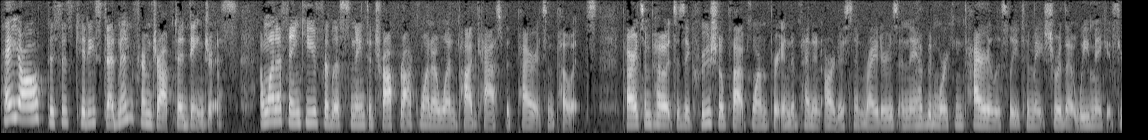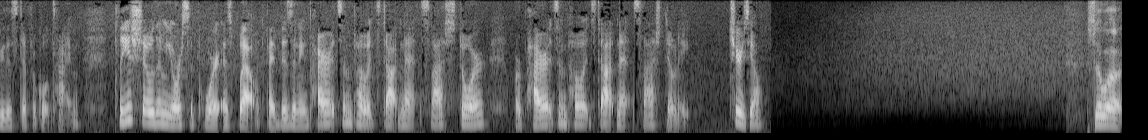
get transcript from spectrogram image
Hey y'all, this is Kitty Stedman from Drop Dead Dangerous. I want to thank you for listening to Trop Rock 101 podcast with Pirates and Poets. Pirates and Poets is a crucial platform for independent artists and writers, and they have been working tirelessly to make sure that we make it through this difficult time. Please show them your support as well by visiting piratesandpoets.net slash store or piratesandpoets.net slash donate. Cheers, y'all. So, uh,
